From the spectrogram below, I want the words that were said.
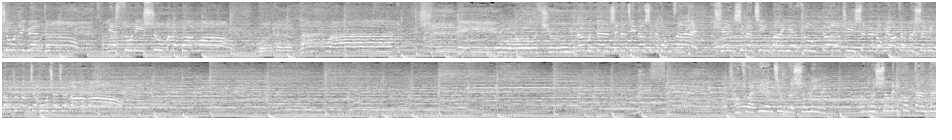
是我的源头，耶稣你是我们的盼望，我的盼望是你我主。让我们更深的见到神的同在，全新的敬拜耶稣，高举神的荣耀在我们的生命当中，让我们将呼求求祷告。超出来炼净我们的生命，让我们生命能够单单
